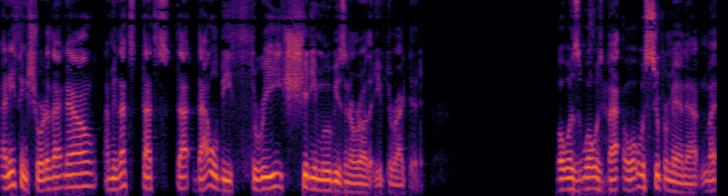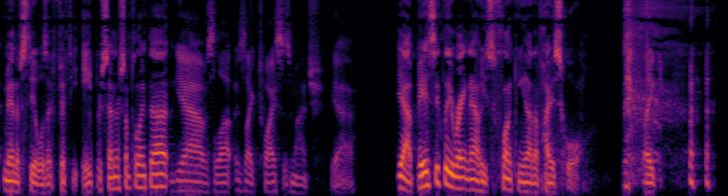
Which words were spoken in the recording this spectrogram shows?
anything short of that now i mean that's that's that that will be three shitty movies in a row that you've directed. What was what was ba- what was superman at? Man of steel was like 58% or something like that? Yeah it was a lot it was like twice as much. Yeah. Yeah basically right now he's flunking out of high school. Like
